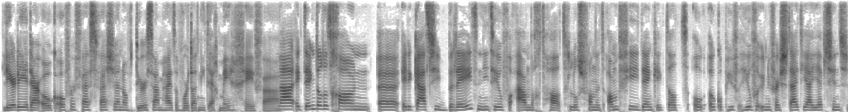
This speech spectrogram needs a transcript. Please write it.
Leerde je daar ook over fast fashion of duurzaamheid? Of wordt dat niet echt meegegeven? Nou, ik denk dat het gewoon uh, educatie breed niet heel veel aandacht had. Los van het Amfi denk ik dat ook op heel veel universiteiten... Ja, je hebt sinds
